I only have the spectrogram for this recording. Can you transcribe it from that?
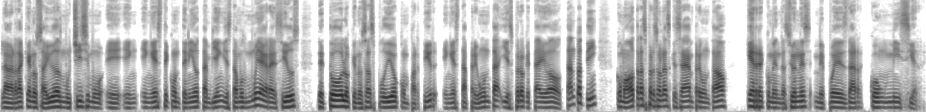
La verdad que nos ayudas muchísimo eh, en, este contenido también y estamos muy agradecidos de todo lo que nos has podido compartir en esta pregunta y espero que te haya ayudado tanto a ti como a otras personas que se hayan preguntado qué recomendaciones me puedes dar con mi cierre.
